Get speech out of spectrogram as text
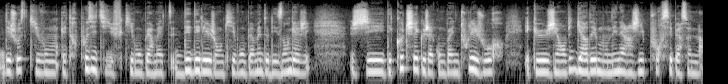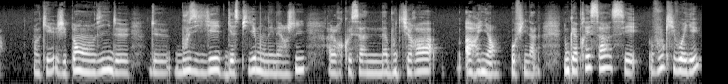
des choses qui vont être positives, qui vont permettre d'aider les gens, qui vont permettre de les engager. J'ai des coachés que j'accompagne tous les jours et que j'ai envie de garder mon énergie pour ces personnes-là. Ok, j'ai pas envie de, de bousiller, de gaspiller mon énergie alors que ça n'aboutira à rien au final. Donc après ça, c'est vous qui voyez.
